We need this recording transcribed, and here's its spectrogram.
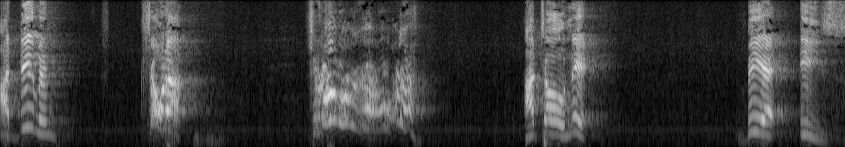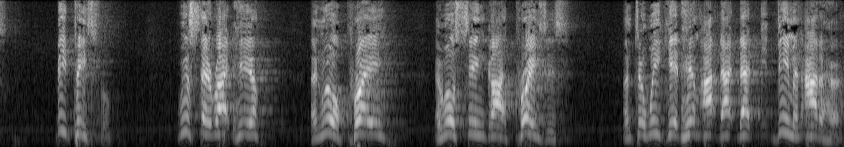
a demon showed up. She I told Nick, be at ease, be peaceful. We'll stay right here and we'll pray and we'll sing God praises until we get him out, that, that demon out of her.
